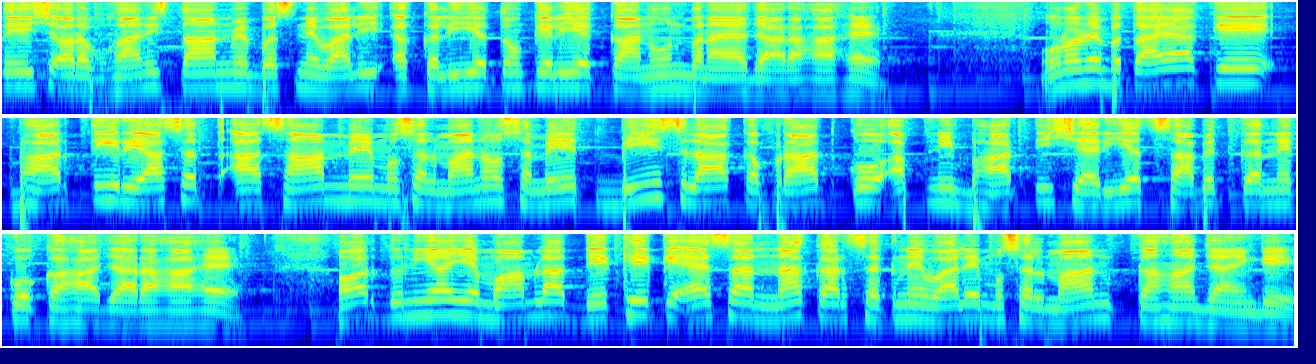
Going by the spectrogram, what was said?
دیش اور افغانستان میں بسنے والی اقلیتوں کے لیے قانون بنایا جا رہا ہے۔ انہوں نے بتایا کہ بھارتی ریاست آسام میں مسلمانوں سمیت بیس لاکھ افراد کو اپنی بھارتی شہریت ثابت کرنے کو کہا جا رہا ہے۔ اور دنیا یہ معاملہ دیکھے کہ ایسا نہ کر سکنے والے مسلمان کہاں جائیں گے۔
